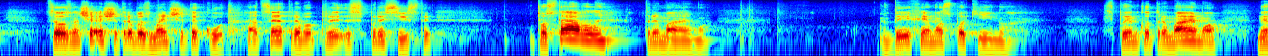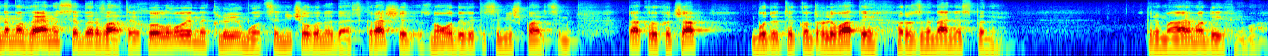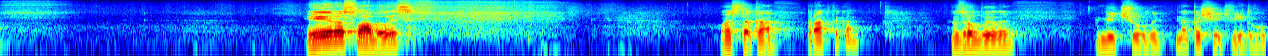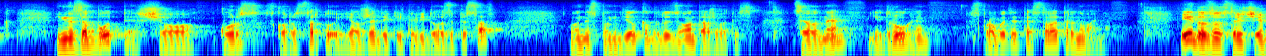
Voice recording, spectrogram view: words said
це означає, що треба зменшити кут, а це треба присісти. Поставили, тримаємо. Дихаємо спокійно. Спинку тримаємо, не намагаємося себе рвати. Головою не клюємо, це нічого не дасть. Краще знову дивитися між пальцями. Так ви хоча б будете контролювати розгинання спини. Тримаємо, дихаємо. І розслабились. Ось така практика. Зробили, відчули, напишіть відгук. І не забудьте, що курс скоро стартує. Я вже декілька відео записав. Вони з понеділка будуть завантажуватись. Це одне і друге. Спробуйте тестове тренування. І до зустрічі!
